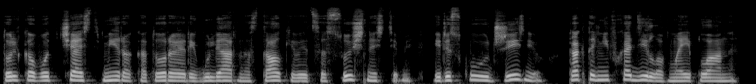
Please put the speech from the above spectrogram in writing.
Только вот часть мира, которая регулярно сталкивается с сущностями и рискует жизнью, как-то не входила в мои планы.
